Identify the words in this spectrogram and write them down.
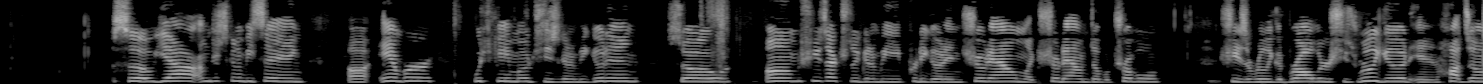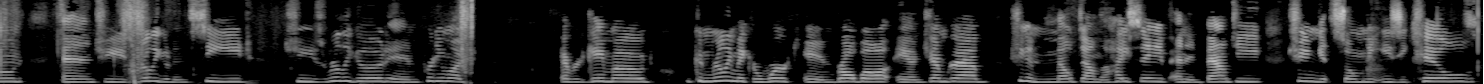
So yeah, I'm just gonna be saying uh, Amber, which game mode she's gonna be good in. So um, she's actually gonna be pretty good in Showdown, like Showdown, Double Trouble. She's a really good brawler. She's really good in Hot Zone, and she's really good in Siege. She's really good in pretty much every game mode. You can really make her work in Brawl Ball and Gem Grab. She can melt down the high save, and in Bounty, she can get so many easy kills.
